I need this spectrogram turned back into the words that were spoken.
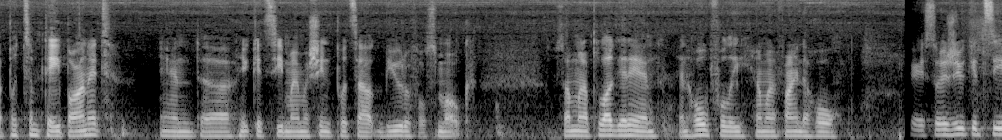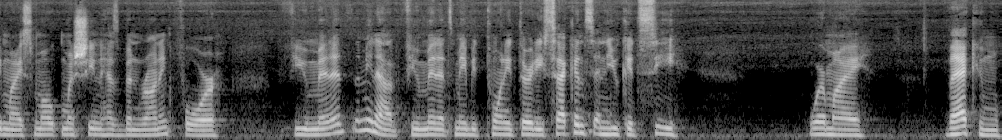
I put some tape on it and uh, you can see my machine puts out beautiful smoke. So I'm going to plug it in and hopefully I'm to find a hole. Okay, so as you can see my smoke machine has been running for a few minutes. I mean not a few minutes, maybe 20-30 seconds and you could see where my vacuum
